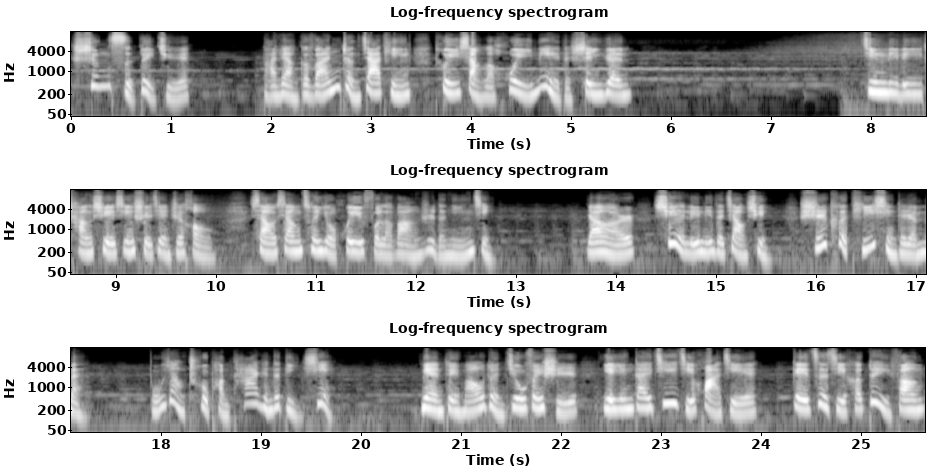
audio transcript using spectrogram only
生死对决，把两个完整家庭推向了毁灭的深渊。经历了一场血腥事件之后，小乡村又恢复了往日的宁静。然而，血淋淋的教训时刻提醒着人们。不要触碰他人的底线，面对矛盾纠纷时，也应该积极化解，给自己和对方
